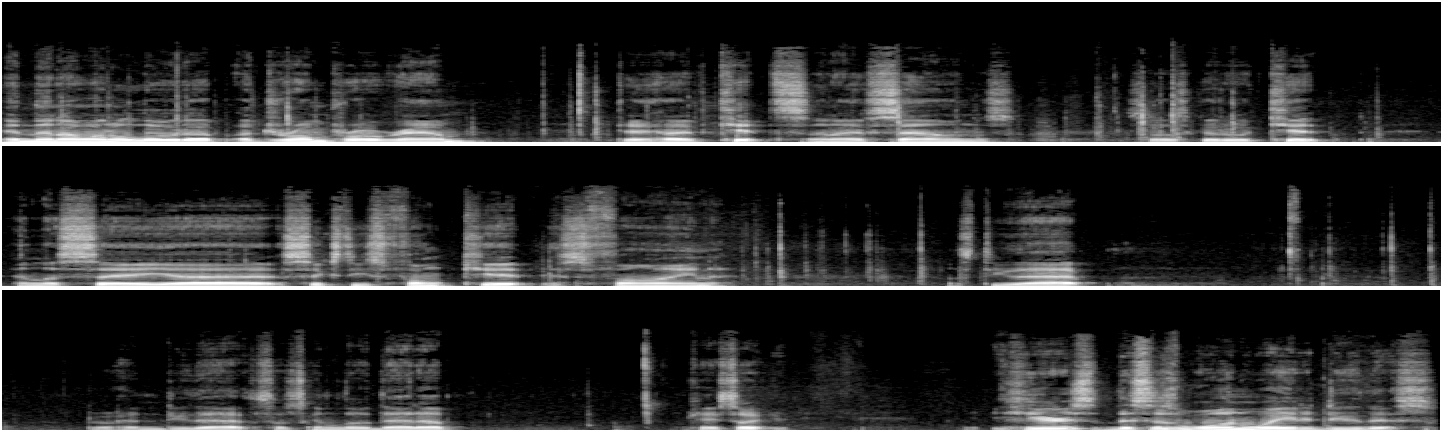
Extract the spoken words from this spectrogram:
And then I want to load up a drum program. Okay I have kits and I have sounds. So let's go to a kit and let's say uh, 60s funk kit is fine. Let's do that. Go ahead and do that. So it's going to load that up. Okay so here's this is one way to do this.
